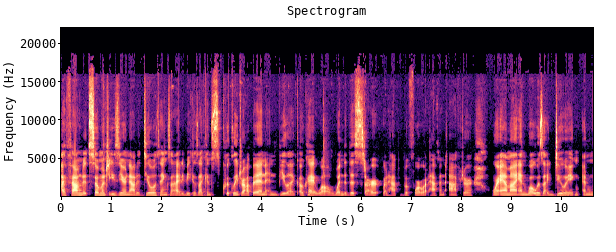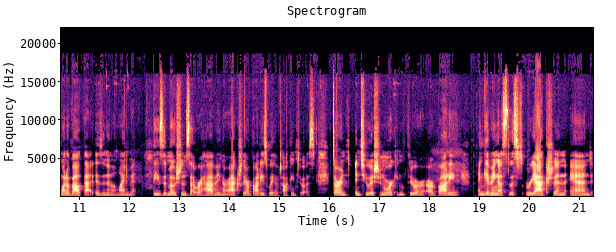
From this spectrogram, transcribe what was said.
I found it so much easier now to deal with anxiety because I can quickly drop in and be like, okay, well, when did this start? What happened before? What happened after? Where am I? And what was I mm-hmm. doing? And what about that isn't in alignment? These emotions that we're having are actually our body's way of talking to us. It's our in- intuition working through our, our body, and giving us this reaction. And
